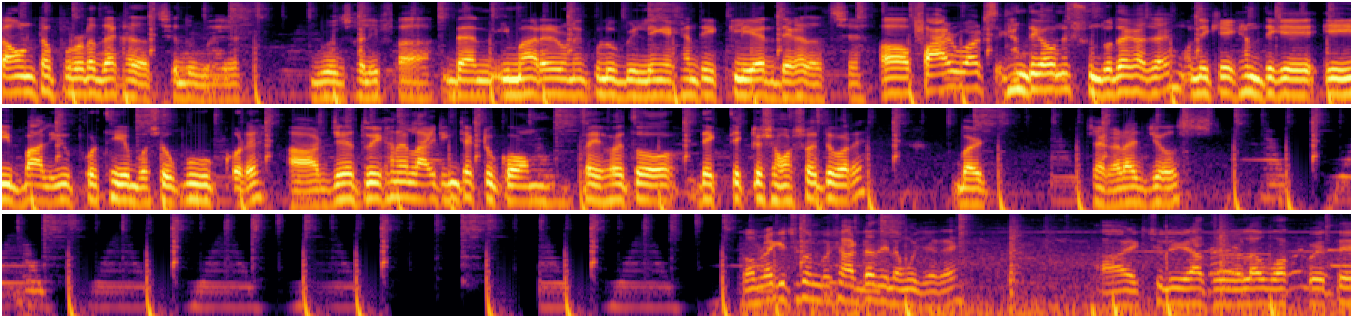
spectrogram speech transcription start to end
টাউনটা পুরোটা দেখা যাচ্ছে দুবাইয়ের। বুর্জ খলিফা। দেন ইমারের অনেকগুলো বিল্ডিং এখান থেকে ক্লিয়ার দেখা যাচ্ছে। ফায়ার ওয়ার্কস এখান থেকে অনেক সুন্দর দেখা যায়। অনেকে এখান থেকে এই বালির উপর থেকে বসে উপভোগ করে। আর যেহেতু এখানে লাইটিংটা একটু কম, তাই হয়তো দেখতে একটু সমস্যা হতে পারে। বাট জায়গাটা জোস। আমরা কিছুক্ষণ বসে আড্ডা দিলাম ওই জায়গায়। আর অ্যাকচুয়ালি রাতের বেলা ওয়াক পেতে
